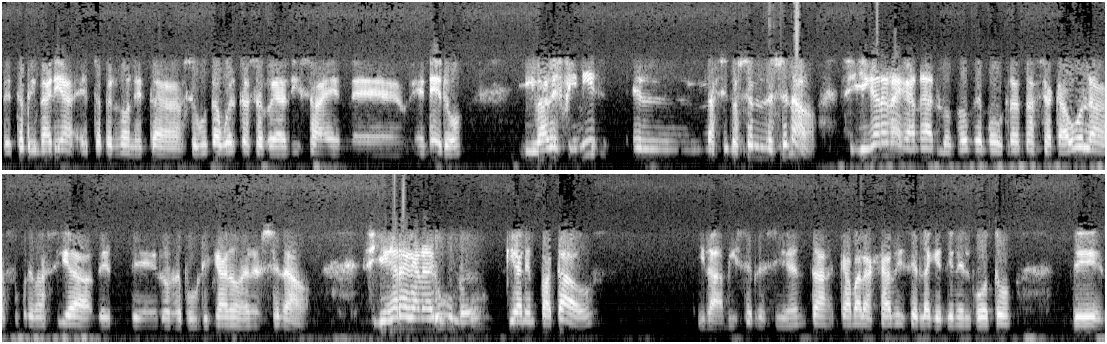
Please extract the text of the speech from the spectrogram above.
esta primaria, esta perdón, esta segunda vuelta se realiza en eh, enero y va a definir el, la situación en el Senado. Si llegaran a ganar los dos demócratas, se acabó la supremacía de, los republicanos en el Senado. Si llegara a ganar uno, quedan empatados y la vicepresidenta Kamala Harris es la que tiene el voto de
